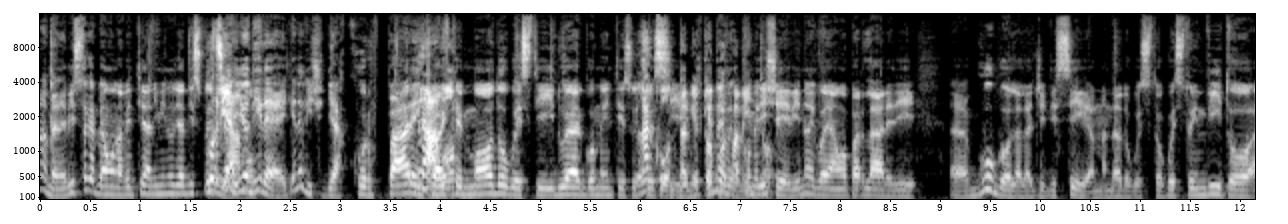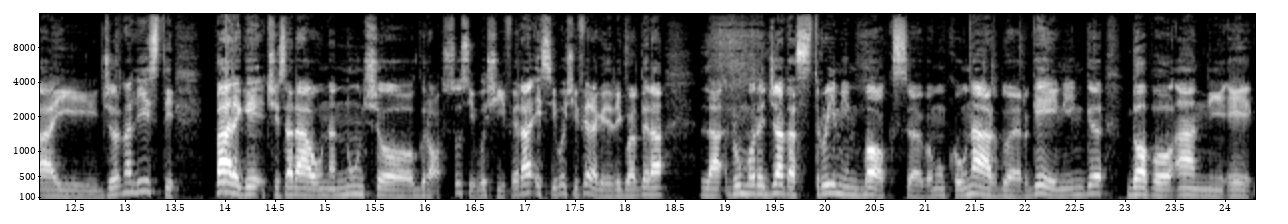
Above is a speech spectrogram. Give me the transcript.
Va bene, visto che abbiamo una ventina di minuti a disposizione, Corriamo. io direi che ne dici di accorpare Bravo. in qualche modo questi due argomenti successivi. Raccontami perché noi, come dicevi, noi vogliamo parlare di uh, Google alla GDC, che ha mandato questo, questo invito ai giornalisti. Pare che ci sarà un annuncio grosso, si vocifera, e si vocifera che riguarderà la rumoreggiata streaming box, comunque un hardware gaming, dopo anni e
